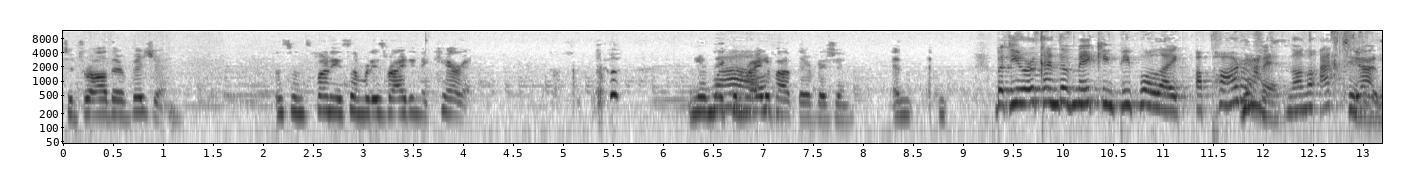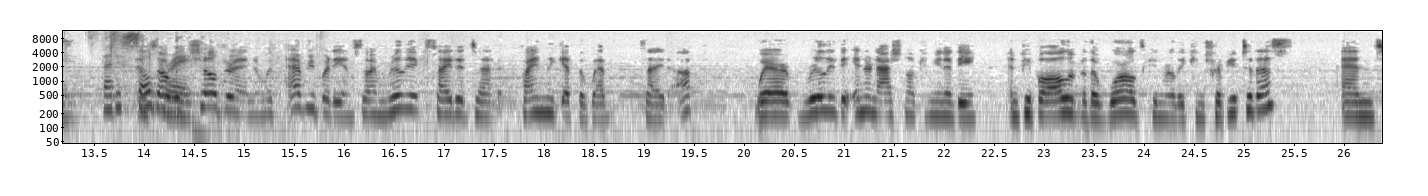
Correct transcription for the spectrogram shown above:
to draw their vision. This one's funny. Somebody's riding a carrot. and then wow. they can write about their vision. And, and, but you're kind of making people like a part yes. of it, not an activity. Yes. That is so, and so great. with children and with everybody. And so I'm really excited to finally get the website up where really the international community and people all over the world can really contribute to this. And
